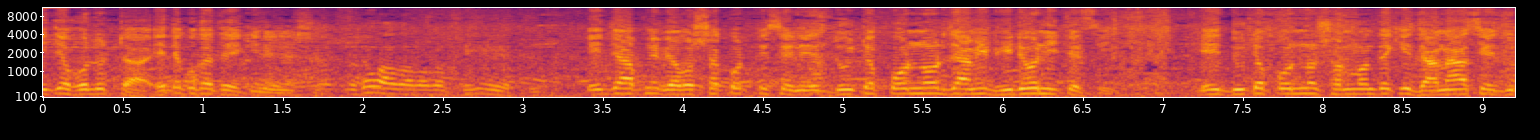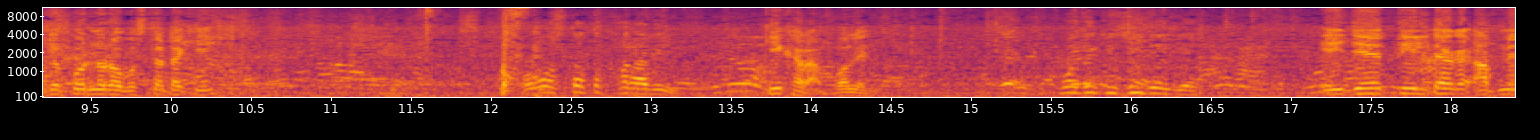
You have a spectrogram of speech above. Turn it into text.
এই যে হলুদটা এটা কোথা থেকে কিনে নিয়ে আসছেন? এই যে আপনি ব্যবসা করতেছেন এই দুইটা পণ্যর যে আমি ভিডিও নিতেছি এই দুটো পণ্য সম্বন্ধে কি জানা আছে? এই দুটো পণ্যর অবস্থাটা কি? অবস্থা তো খারাপই। কি খারাপ? বলেন। কিছুই এই যে তিলটা আপনি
